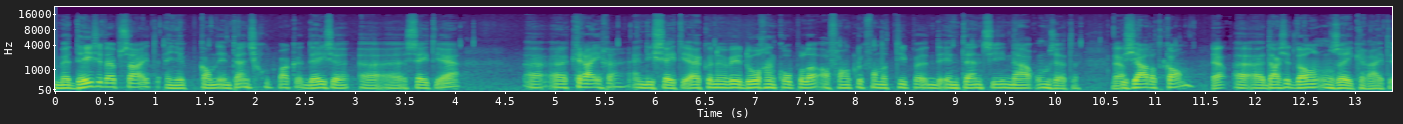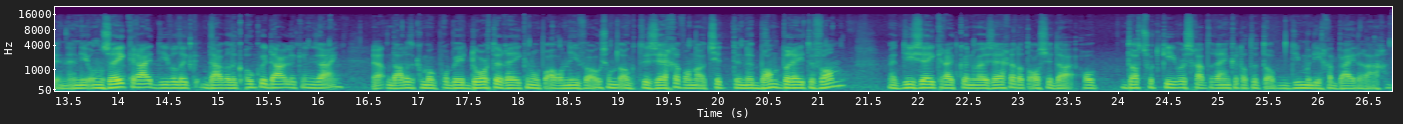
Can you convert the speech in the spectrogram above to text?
met deze website, en je kan de intentie goed pakken, deze CTR uh, krijgen. En die CTR kunnen we weer door gaan koppelen, afhankelijk van het type, de intentie, naar omzetten. Dus ja, dat kan. Ja. Uh, daar zit wel een onzekerheid in. En die onzekerheid, die wil ik, daar wil ik ook weer duidelijk in zijn. Ja. Vandaar dat ik hem ook probeer door te rekenen op alle niveaus. Om ook te zeggen van, nou, het zit in de bandbreedte van. Met die zekerheid kunnen wij zeggen dat als je daar op dat soort keywords gaat ranken, dat het op die manier gaat bijdragen.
